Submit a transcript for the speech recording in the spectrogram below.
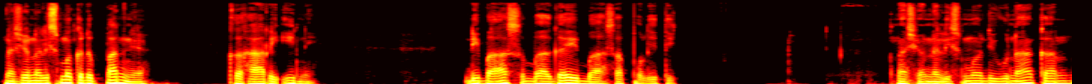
Nasionalisme ke depannya, ke hari ini, dibahas sebagai bahasa politik. Nasionalisme digunakan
